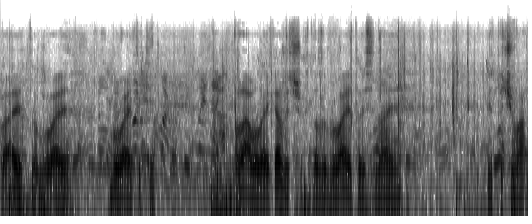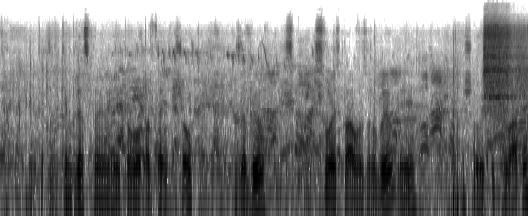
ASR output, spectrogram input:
грають, то буває, бувають такі правила, як кажуть, що хто забиває, той сідає відпочивати. За таким принципом і Павло Партей пішов, забив, свою справу зробив і пішов відпочивати.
